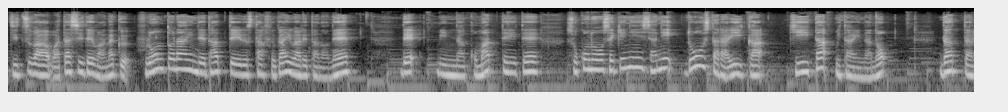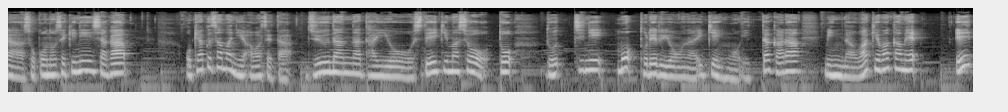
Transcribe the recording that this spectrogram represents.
実は私ではなくフロントラインで立っているスタッフが言われたのね。で、みんな困っていて、そこの責任者にどうしたらいいか聞いたみたいなの。だったらそこの責任者がお客様に合わせた柔軟な対応をしていきましょうとどっちにも取れるような意見を言ったからみんなわけわかめ。え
